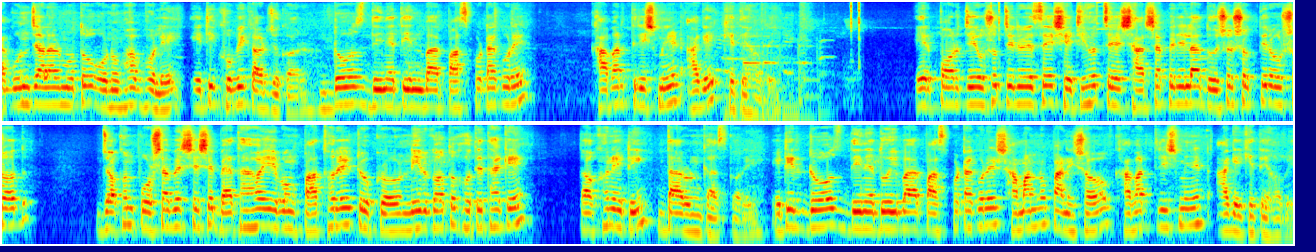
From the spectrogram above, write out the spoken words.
আগুন জ্বালার মতো অনুভব হলে এটি খুবই কার্যকর। ডোজ দিনে তিনবার পাঁচ ফোঁটা করে, খাবার 30 মিনিট আগে খেতে হবে। এরপর যে ওষুধটি রয়েছে, সেটি হচ্ছে সারসাপেরিলা দুইশো শক্তির ঔষধ। যখন প্রস্রাবের শেষে ব্যথা হয় এবং পাথরের টুকরো নির্গত হতে থাকে, তখন এটি দারুণ কাজ করে। এটির ডোজ দিনে দুইবার পাঁচ ফোঁটা করে সামান্য পানি সহ খাবার 30 মিনিট আগে খেতে হবে।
